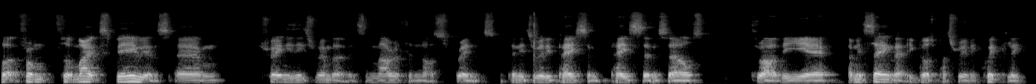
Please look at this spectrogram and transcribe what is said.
But from from my experience, um, trainees need to remember that it's a marathon, not a sprint. They need to really pace and pace themselves throughout the year. I mean, saying that it goes past really quickly.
